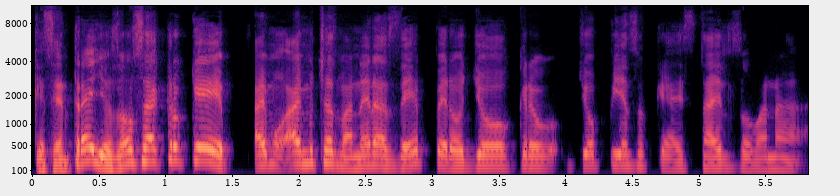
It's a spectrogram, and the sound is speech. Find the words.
que es entre ellos, ¿no? O sea, creo que hay, hay muchas maneras de, pero yo creo, yo pienso que a Styles lo van a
